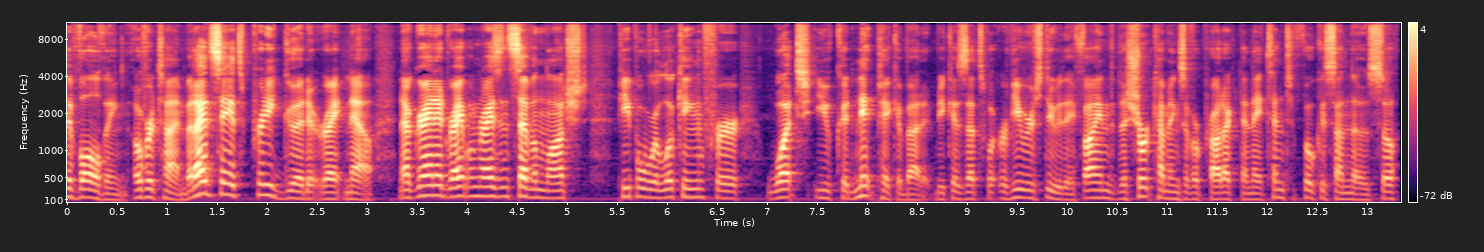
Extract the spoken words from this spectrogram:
evolving over time, but I'd say it's pretty good right now. Now, granted, right when Ryzen 7 launched, people were looking for what you could nitpick about it because that's what reviewers do. They find the shortcomings of a product and they tend to focus on those. So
